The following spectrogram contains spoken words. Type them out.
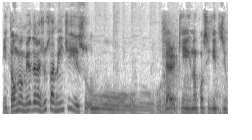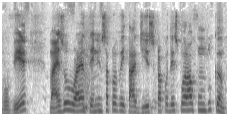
Então, meu medo era justamente isso: o, o Derrick Henry não conseguir desenvolver, mas o Ryan se aproveitar disso para poder explorar o fundo do campo.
